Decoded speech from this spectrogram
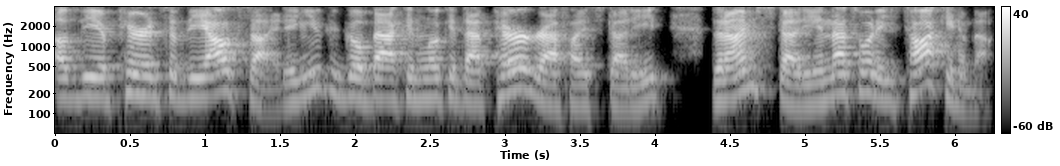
of the appearance of the outside. And you could go back and look at that paragraph I studied that I'm studying. That's what he's talking about.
